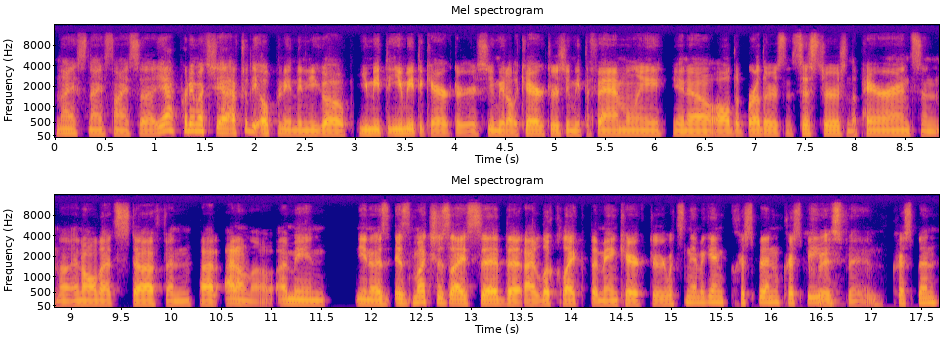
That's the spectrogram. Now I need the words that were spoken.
Nice. Nice. Nice. Uh, yeah. Pretty much. Yeah. After the opening, then you go. You meet the. You meet the characters. You meet all the characters. You meet the family. You know, all the brothers and sisters and the parents and uh, and all that stuff. And uh, I don't know. I mean, you know, as as much as I said that I look like the main character. What's his name again? Crispin. Crispy. Crispin. Crispin.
